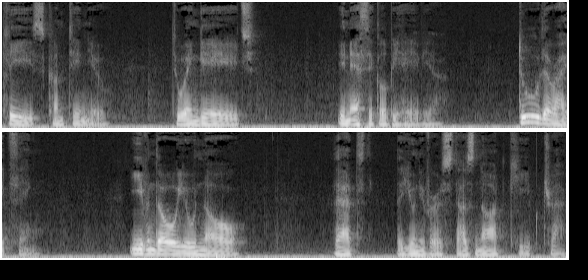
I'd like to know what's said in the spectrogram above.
please continue to engage in ethical behavior. Do the right thing even though you know that the universe does not keep track.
